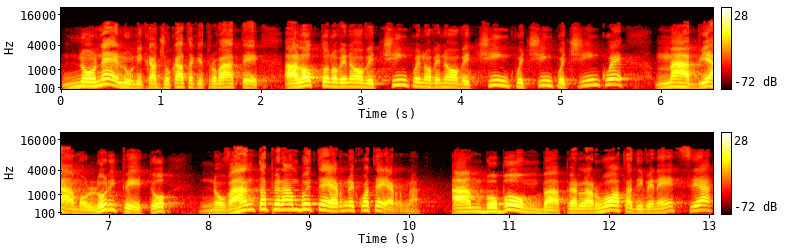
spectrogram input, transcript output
non è l'unica giocata che trovate all'899 599 555, ma abbiamo, lo ripeto, 90 per Ambo Eterno e Quaterna, Ambo Bomba per la ruota di Venezia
